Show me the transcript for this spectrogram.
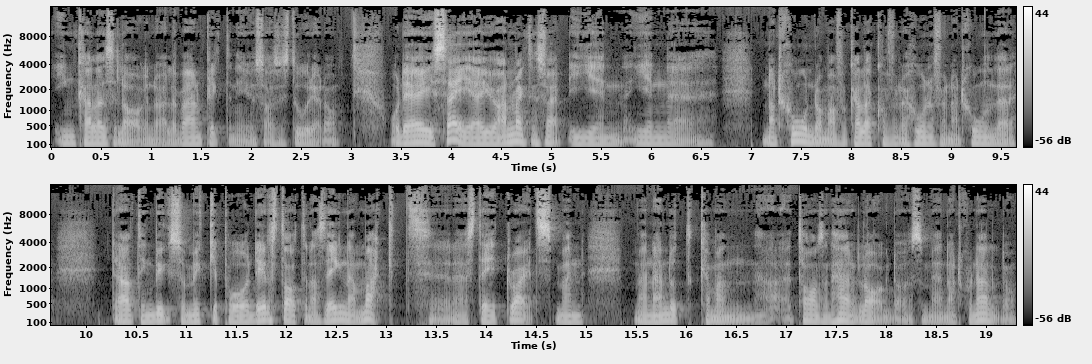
inkallelselagen då, eller värnplikten i USAs historia då. Och det i sig är ju anmärkningsvärt i en, i en eh, nation då, man får kalla konfederationen för en nation där där allting byggs så mycket på delstaternas egna makt, eh, det här state rights. Men, men ändå kan man eh, ta en sån här lag då som är nationell då.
